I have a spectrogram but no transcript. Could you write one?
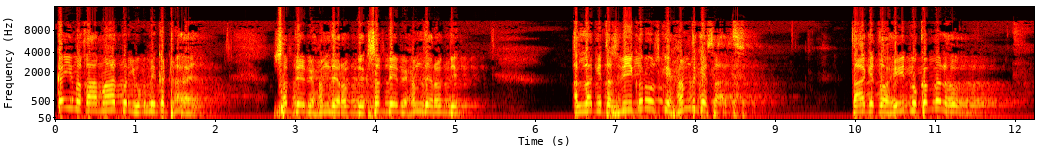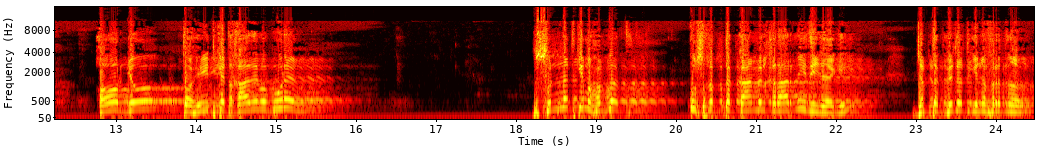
کئی مقامات پر حکم اکٹھا ہے۔ سب بے حمد ربک، سب بے حمد ربک۔ اللہ کی تصویر کرو اس کے حمد کے ساتھ۔ تاکہ توحید مکمل ہو اور جو توحید کے تقاضے وہ پورے ہوں۔ سنت کی محبت اس وقت تک کامل قرار نہیں دی جائے گی جب تک بدت کی نفرت نہ ہو۔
